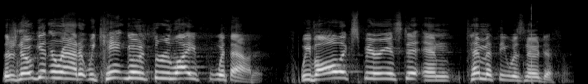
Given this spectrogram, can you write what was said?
There's no getting around it. We can't go through life without it. We've all experienced it, and Timothy was no different.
